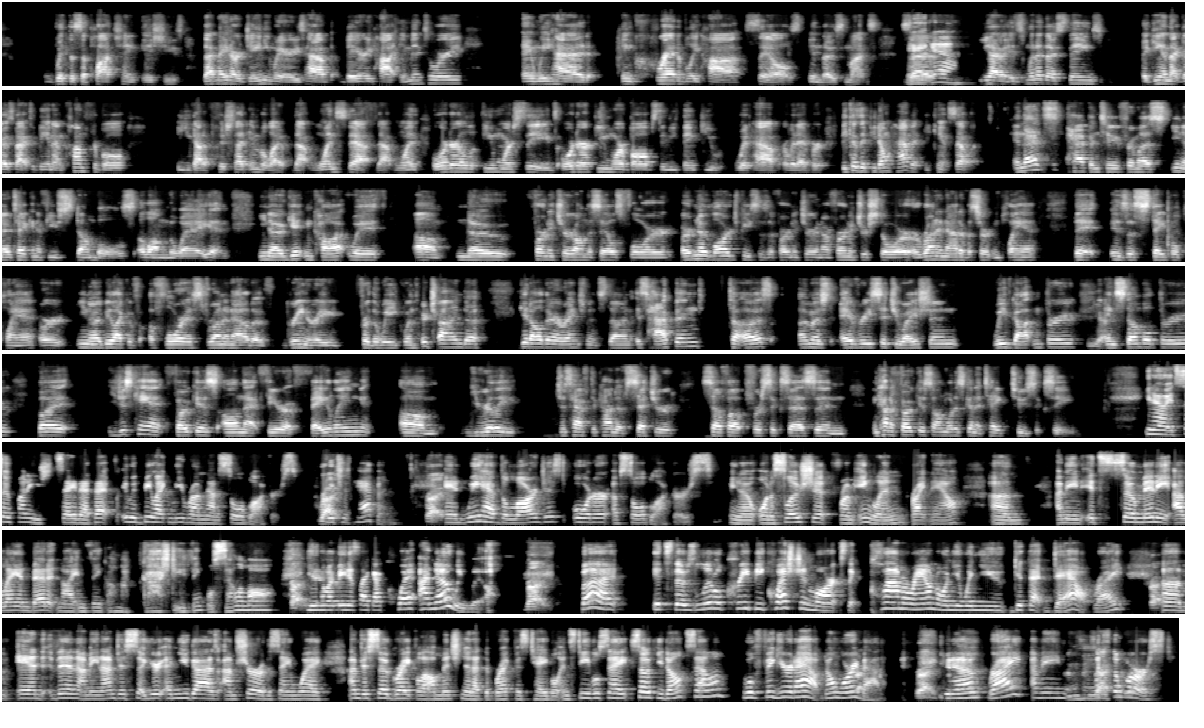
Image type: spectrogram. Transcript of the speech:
with the supply chain issues. That made our Januaries have very high inventory, and we had incredibly high sales in those months. So, you, you know, it's one of those things again, that goes back to being uncomfortable. You got to push that envelope, that one step, that one order a few more seeds, order a few more bulbs than you think you would have, or whatever. Because if you don't have it, you can't sell it. And that's happened too from us, you know, taking a few stumbles along the way and, you know, getting caught with um, no furniture on the sales floor or no large pieces of furniture in our furniture store or running out of a certain plant that is a staple plant or you know it'd be like a, a, florist running out of greenery for the week when they're trying to get all their arrangements done it's happened to us almost every situation we've gotten through yeah. and stumbled through but you just can't focus on that fear of failing um, you really just have to kind of set yourself up for success and and kind of focus on what it's going to take to succeed you know, it's so funny you should say that. That it would be like me running out of soil blockers, Right. which has happened. right. And we have the largest order of soil blockers, you know, on a slow ship from England right now. Um, I mean, it's so many. I lay in bed at night and think, oh my gosh, do you think we'll sell them all? right. You know, I mean, it's like I quit. I know we will, right. But it's those little creepy question marks that climb around on you when you get that doubt, right? Right. Um, and then, I mean, I'm just so you're, and you guys, I'm sure are the same way. I'm just so grateful. I'll mention it at the breakfast table, and Steve will say, "So if you don't sell them, we'll figure it out. Don't worry Right. about it." Right. You know, right? I mean, Mhm. what's the worst?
